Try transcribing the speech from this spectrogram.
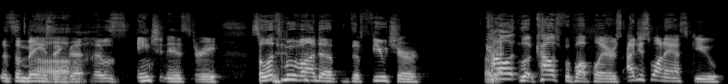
It's amazing that that was ancient history. So let's move on to the future. Okay. College, look, college football players. I just want to ask you:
